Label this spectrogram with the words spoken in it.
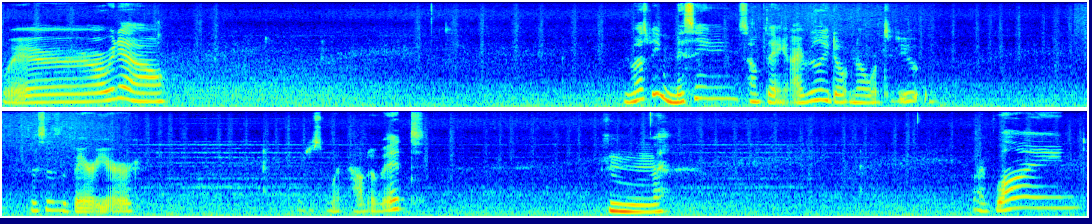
Where are we now? We must be missing something. I really don't know what to do. This is the barrier. I just went out of it. Hmm. Am blind?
